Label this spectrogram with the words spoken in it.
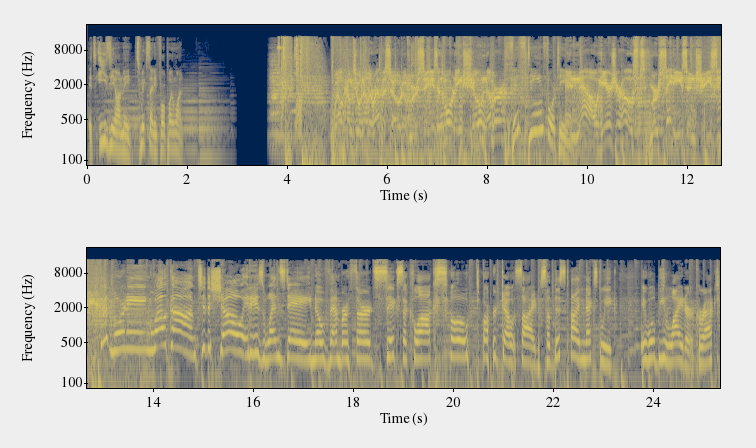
It's easy on me. It's Mix 94.1. Welcome to another episode of Mercedes in the Morning, show number. 1514. And now here's your hosts, Mercedes and JC. Good morning. Welcome to the show. It is Wednesday, November 3rd, 6 o'clock. So dark outside. So this time next week, it will be lighter, correct?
